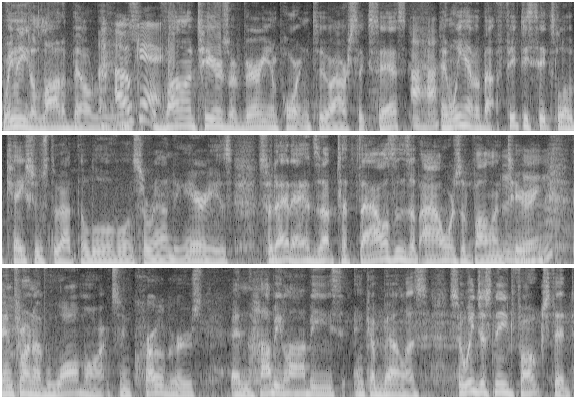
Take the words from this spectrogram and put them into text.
We need a lot of bell ringers. Okay. Volunteers are very important to our success. Uh-huh. And we have about 56 locations throughout the Louisville and surrounding areas. So that adds up to thousands of hours of volunteering Mm-hmm. in front of Walmarts and Kroger's and Hobby Lobbies and Cabela's. So we just need folks that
